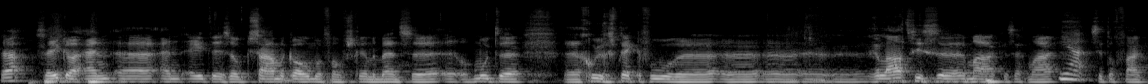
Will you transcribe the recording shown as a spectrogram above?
Ja, zeker. En, eh, en eten is ook samenkomen van verschillende mensen, eh, ontmoeten, eh, goede gesprekken voeren, relaties maken, zeg maar. Ja, zit toch vaak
